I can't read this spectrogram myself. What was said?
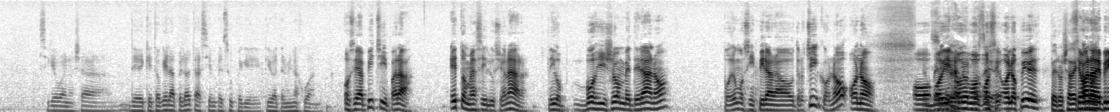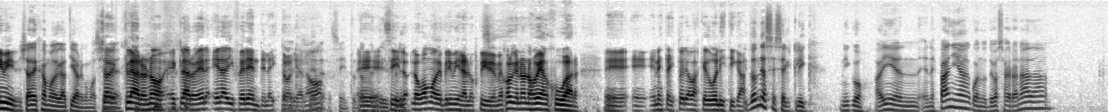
Así que bueno, ya desde que toqué la pelota siempre supe que, que iba a terminar jugando. O sea, Pichi, pará. Esto me hace ilusionar. Digo, vos y yo en veterano podemos inspirar a otros chicos, ¿no? ¿O no? O, no sé. se- los pibes Pero ya se dejamos, van a deprimir. Ya dejamos de gatear, como él. claro, no, eh, claro, era, era diferente la historia, ¿no? Sí, totalmente Eh, sí, lo- los vamos a deprimir a los pibes. Mejor que no nos vean jugar eh, eh, en esta historia basquetbolística. ¿Y ¿Dónde haces el clic, Nico? ¿Ahí en, en España, cuando te vas a Granada?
